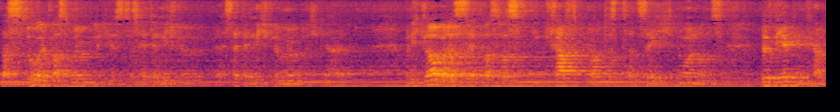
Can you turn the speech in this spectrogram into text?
Dass so etwas möglich ist, das hätte er nicht für, das hätte er nicht für möglich gehalten. Und ich glaube, das ist etwas, was die Kraft Gottes tatsächlich nur in uns bewirken kann.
